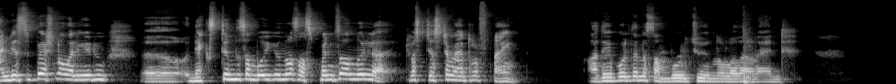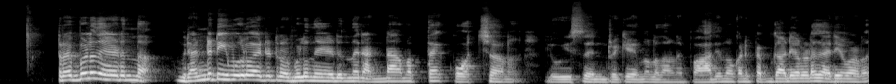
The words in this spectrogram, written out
ആന്റിസിപ്പേഷനോ വലിയൊരു നെക്സ്റ്റ് എന്ത് സംഭവിക്കുമെന്നോ സസ്പെൻസോ ഒന്നുമില്ല. It was just a matter of time അതേപോലെ തന്നെ സംഭവിച്ചു എന്നുള്ളതാണ്. ആൻഡ് ട്രബിൾ നേടുന്ന രണ്ട് ടീമുകളുമായിട്ട് ട്രബിൾ നേടുന്ന രണ്ടാമത്തെ കോച്ചാണ് ലൂയിസ് എൻട്രിക്കെ എന്നുള്ളതാണ്. ഇപ്പോൾ ആദ്യം നോക്കുകയാണെങ്കിൽ പെപ് ഗാർഡിയോളുടെ കാര്യമാണ്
